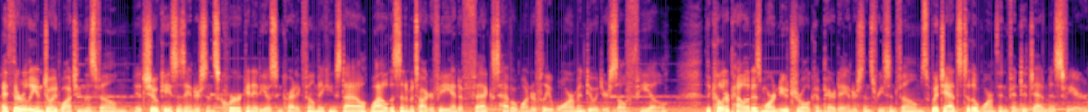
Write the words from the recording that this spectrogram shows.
I thoroughly enjoyed watching this film. It showcases Anderson's quirk and idiosyncratic filmmaking style, while the cinematography and effects have a wonderfully warm and do it yourself feel. The color palette is more neutral compared to Anderson's recent films, which adds to the warmth and vintage atmosphere.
